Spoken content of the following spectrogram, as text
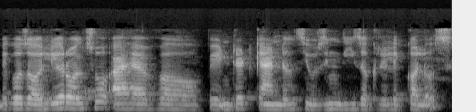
because earlier also I have uh, painted candles using these acrylic colors.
